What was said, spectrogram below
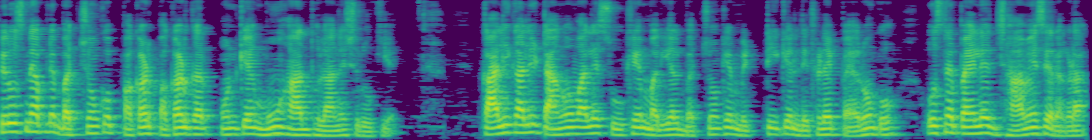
پھر اس نے اپنے بچوں کو پکڑ پکڑ کر ان کے منہ ہاتھ دھلانے شروع کیے۔ کالی کالی ٹانگوں والے سوکھے مریل بچوں کے مٹی کے لتھڑے پیروں کو اس نے پہلے جھامے سے رگڑا،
